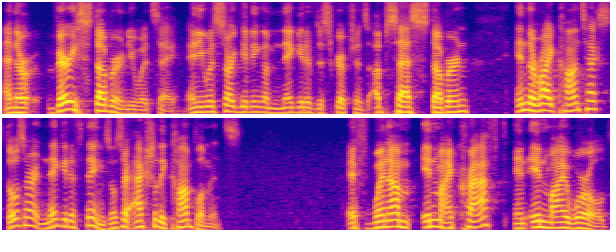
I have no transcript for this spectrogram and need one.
and they're very stubborn, you would say. And you would start giving them negative descriptions obsessed, stubborn. In the right context, those aren't negative things, those are actually compliments. If when I'm in my craft and in my world,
